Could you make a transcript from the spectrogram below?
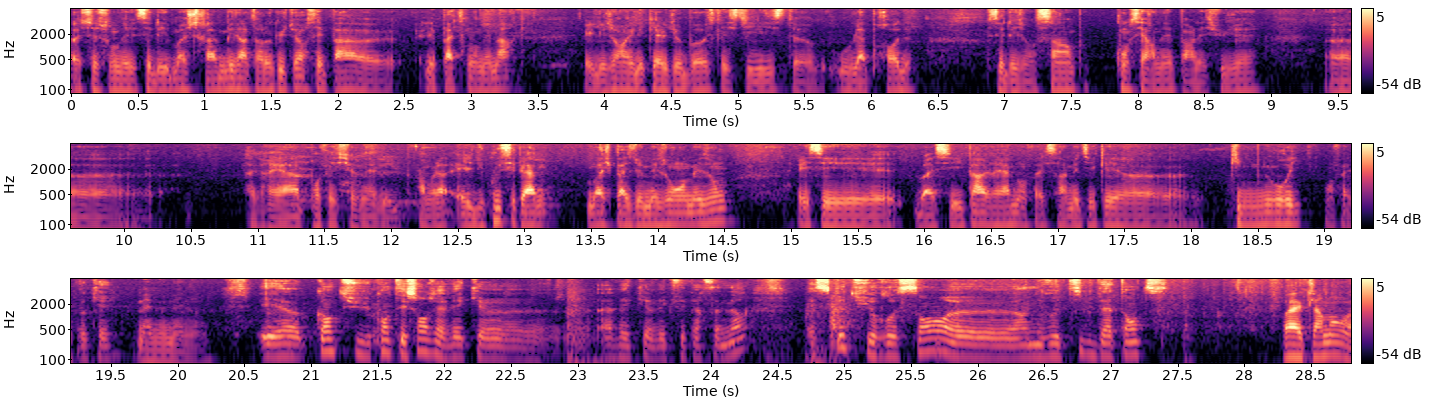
Euh, ce sont des, des, moi, je serais mes interlocuteurs, c'est pas euh, les patrons des marques. Et les gens avec lesquels je bosse, les stylistes ou la prod, c'est des gens simples, concernés par les sujets, agréables, professionnels. Enfin, voilà. Et du coup, c'est quand même, moi, je passe de maison en maison. Et c'est bah, hyper agréable en fait. C'est un métier qui, est, qui, me nourrit en fait, même humainement. Et quand tu quand échanges avec, avec, avec ces personnes-là, est-ce que tu ressens un nouveau type d'attente? Ouais, clairement.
